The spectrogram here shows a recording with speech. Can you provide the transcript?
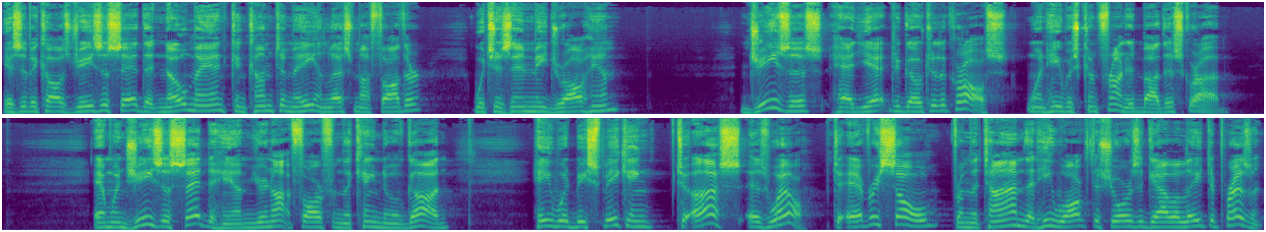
Is it because Jesus said that no man can come to me unless my Father, which is in me, draw him? Jesus had yet to go to the cross when he was confronted by this scribe. And when Jesus said to him, You're not far from the kingdom of God, he would be speaking to us as well, to every soul from the time that he walked the shores of Galilee to present.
